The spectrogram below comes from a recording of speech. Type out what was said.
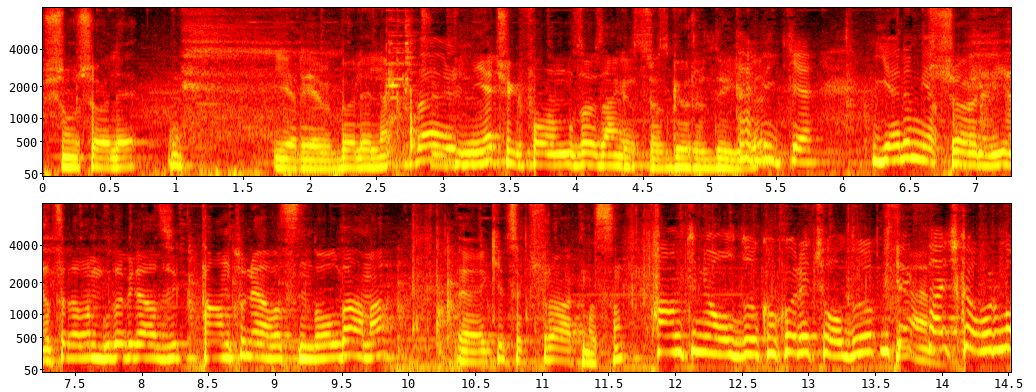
Şunu şöyle yarıya bir bölelim. Böl. Çünkü niye? Çünkü formumuza özen gösteriyoruz görüldüğü gibi. Tabii ki. Yarım yap. Şöyle bir yatıralım. Bu da birazcık tantuni havasında oldu ama e, kimse kusura bakmasın. Tantuni olduğu, kokoreç olduğu, bir tek Yani. saç kavurma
